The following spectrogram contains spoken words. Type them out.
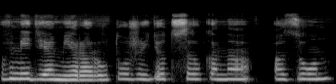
В Медиамера.ру тоже идет ссылка на Озон.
